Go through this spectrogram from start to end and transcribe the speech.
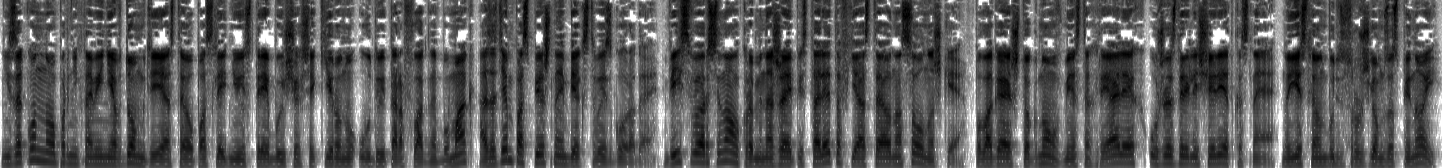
незаконного проникновения в дом, где я оставил последнюю из требующихся Кирону Удри Тарфлагна бумаг, а затем поспешное бегство из города. Весь свой арсенал, кроме ножа и пистолетов, я оставил на солнышке, полагая, что гном в местных реалиях уже зрелище редкостное, но если он будет с ружьем за спиной,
